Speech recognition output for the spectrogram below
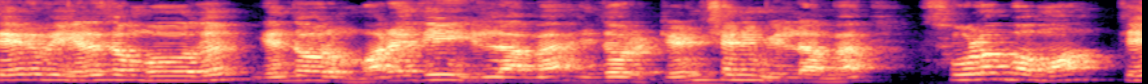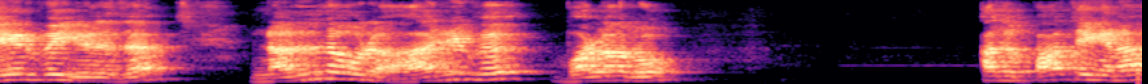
தேர்வு எழுதும்போது எந்த ஒரு மறதியும் இல்லாமல் எந்த ஒரு டென்ஷனும் இல்லாமல் சுலபமாக தேர்வு எழுத நல்ல ஒரு அறிவு வளரும். அது பார்த்தீங்கன்னா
